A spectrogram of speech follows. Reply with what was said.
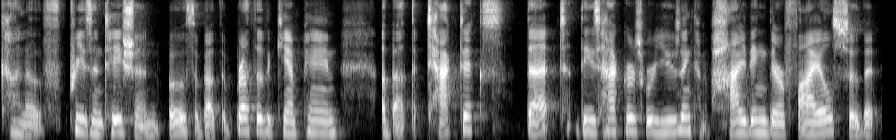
kind of presentation, both about the breadth of the campaign, about the tactics that these hackers were using, kind of hiding their files so that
